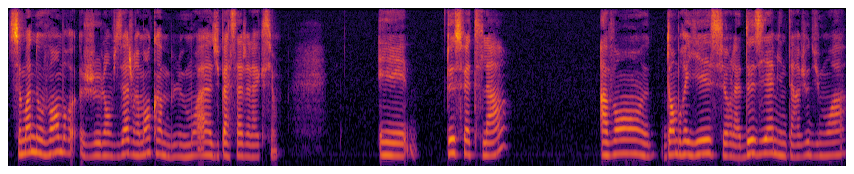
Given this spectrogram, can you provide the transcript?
ce mois de novembre, je l'envisage vraiment comme le mois du passage à l'action. Et de ce fait-là, avant euh, d'embrayer sur la deuxième interview du mois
